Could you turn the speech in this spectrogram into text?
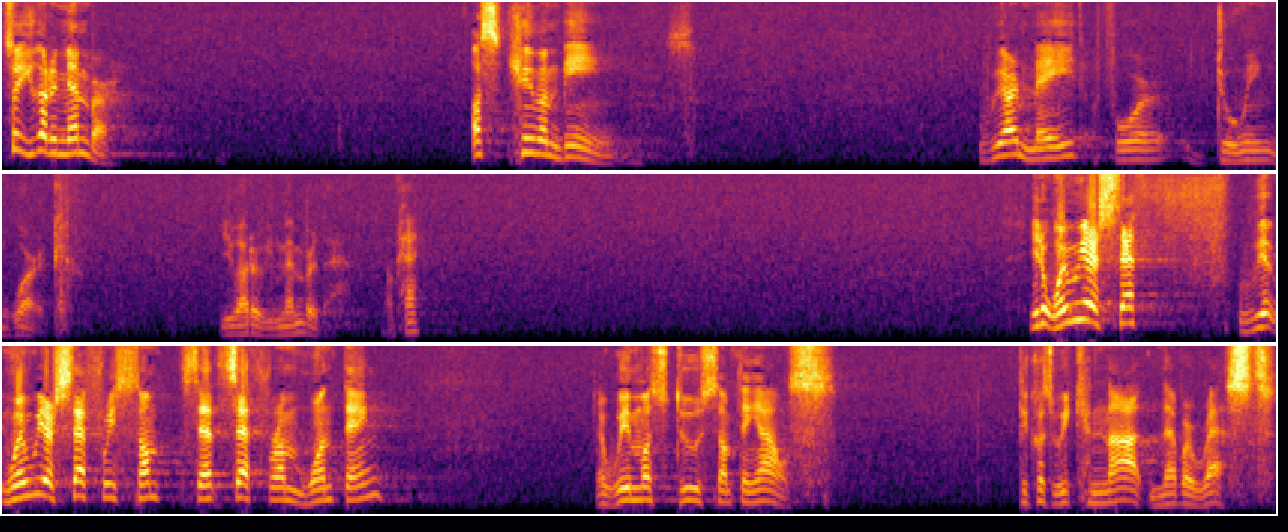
So you got to remember, us human beings, we are made for doing work. You got to remember that, okay? You know, when we are set when we are set free some, set, set from one thing, we must do something else. Because we cannot never rest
